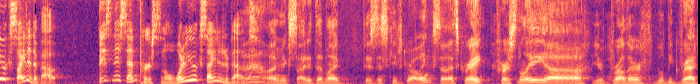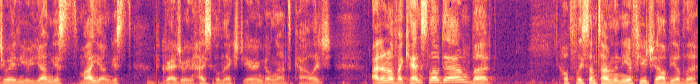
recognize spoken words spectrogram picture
you excited about? Business and personal. What are you excited about? Well, I'm excited that my business keeps growing, so that's great. Personally, uh, your brother will be graduating, your youngest, my youngest, will be graduating high school next year and going on to college. I don't know if I can slow down, but hopefully, sometime in the near future, I'll be able to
